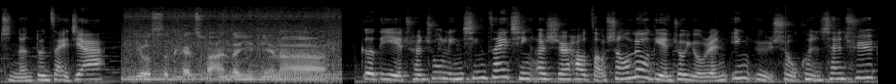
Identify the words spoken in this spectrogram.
只能蹲在家。又是开船的一天了。各地也传出零星灾情。二十二号早上六点，就有人因雨受困山区。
